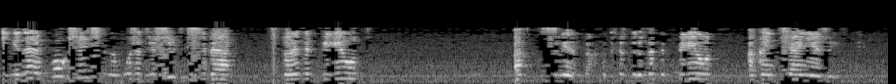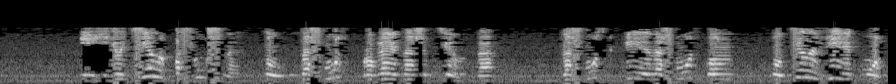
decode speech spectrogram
И не дай бог, женщина может решить для себя, что это период от света, что это период окончания жизни. И ее тело послушное. Ну, наш мозг управляет нашим телом, да. Наш мозг, наш мозг, он ну, тело верит мозгу.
